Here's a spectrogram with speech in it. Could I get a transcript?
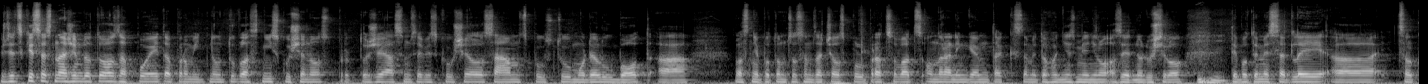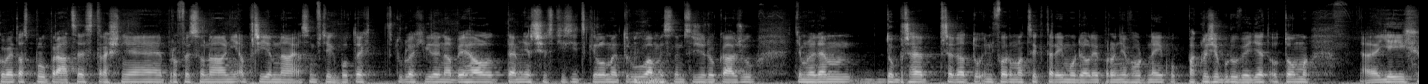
Vždycky se snažím do toho zapojit a promítnout tu vlastní zkušenost, protože já jsem si vyzkoušel sám spoustu modelů bot a vlastně po tom, co jsem začal spolupracovat s onrunningem, tak se mi to hodně změnilo a zjednodušilo. Mm-hmm. Ty boty mi sedly, celkově ta spolupráce je strašně profesionální a příjemná. Já jsem v těch botech v tuhle chvíli naběhal téměř 6000 km mm-hmm. a myslím si, že dokážu těm lidem dobře předat tu informaci, který model je pro ně vhodný, pakliže budu vědět o tom, Eh, jejich,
